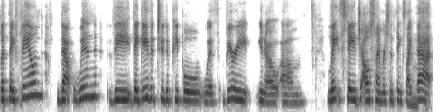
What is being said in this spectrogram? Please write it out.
But they found that when the they gave it to the people with very, you know, um, late stage Alzheimer's and things like Mm. that,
